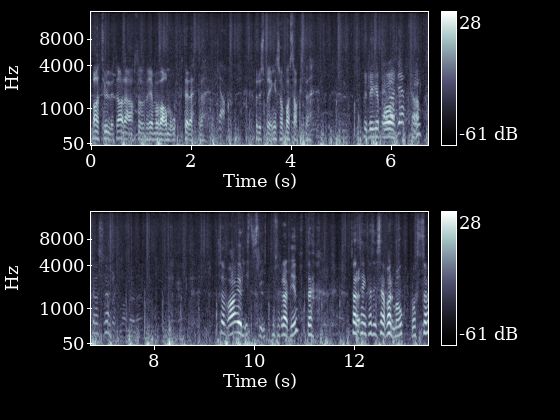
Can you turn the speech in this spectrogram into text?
bare tullete av deg å driver og varme opp til dette. Ja. For du springer såpass sakte. Vi ligger Det på var det ja. Så var jeg jo litt sliten før jeg begynte. Så jeg tenkte at hvis jeg varma opp også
